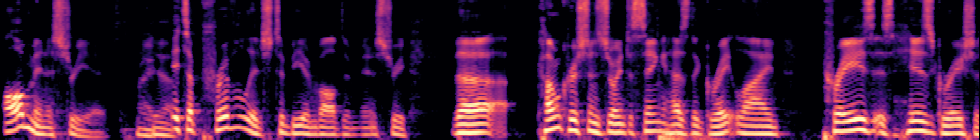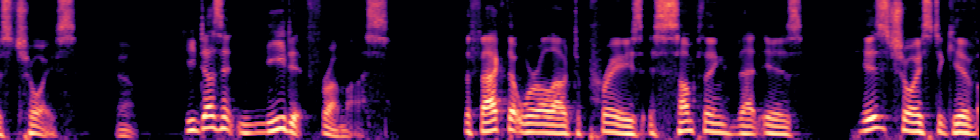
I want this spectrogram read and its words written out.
all ministry is. Right. yeah It's a privilege to be involved in ministry. The Come Christians Join to Sing has the great line Praise is His gracious choice. yeah He doesn't need it from us. The fact that we're allowed to praise is something that is His choice to give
